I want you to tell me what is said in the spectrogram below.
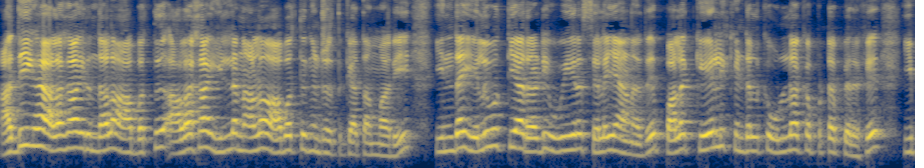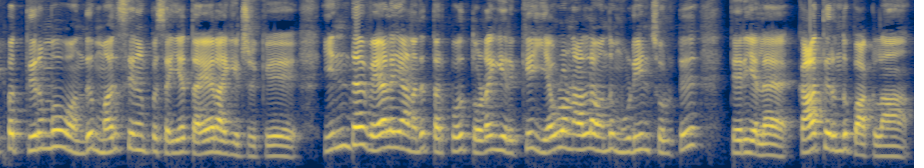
அதிக அழகாக இருந்தாலும் ஆபத்து அழகா இல்லைனாலும் ஆபத்துங்கன்றதுக்கு ஏற்ற மாதிரி இந்த எழுபத்தி ஆறு அடி உயர சிலையானது பல கேலி கிண்டலுக்கு உள்ளாக்கப்பட்ட பிறகு இப்போ திரும்பவும் வந்து மறுசீரமைப்பு செய்ய தயாராகிட்டு இருக்கு இந்த வேலையானது தற்போது தொடங்கியிருக்கு. எவ்வளோ நாளில் வந்து முடியும்னு சொல்லிட்டு தெரியலை. காத்திருந்து பார்க்கலாம்.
